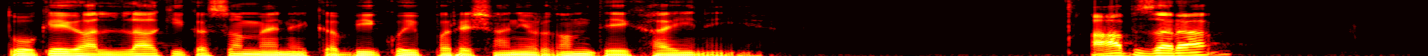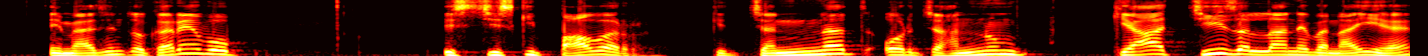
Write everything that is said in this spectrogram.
تو وہ کہے گا، اللہ کی قسم، میں نے کبھی کوئی پریشانی اور غم دیکھا ہی نہیں ہے۔ آپ ذرا امیجن تو کریں وہ اس چیز کی پاور کہ جنت اور جہنم کیا چیز اللہ نے بنائی ہے۔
